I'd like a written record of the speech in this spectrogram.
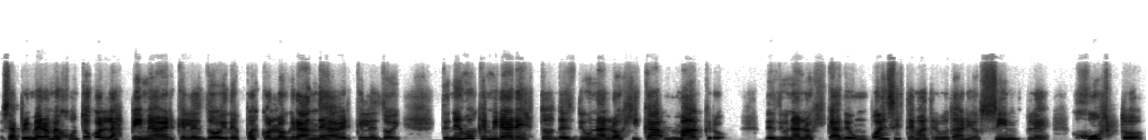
O sea, primero me junto con las pymes a ver qué les doy, después con los grandes a ver qué les doy. Tenemos que mirar esto desde una lógica macro, desde una lógica de un buen sistema tributario simple, justo,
